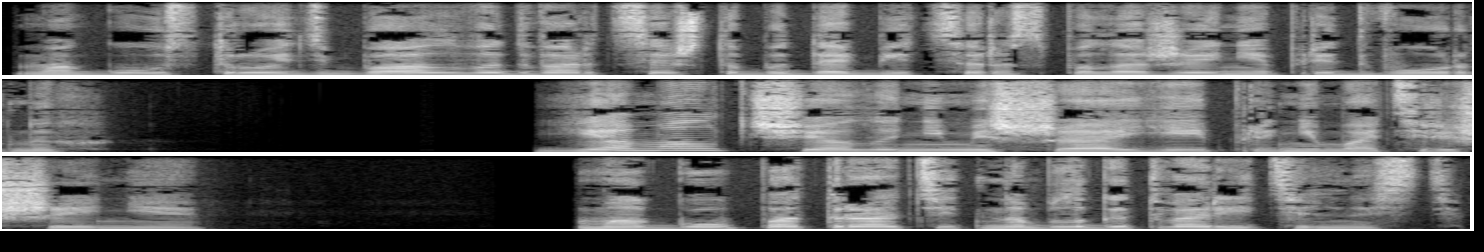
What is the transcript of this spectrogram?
Могу устроить бал во дворце, чтобы добиться расположения придворных. Я молчала, не мешая ей принимать решение. Могу потратить на благотворительность.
